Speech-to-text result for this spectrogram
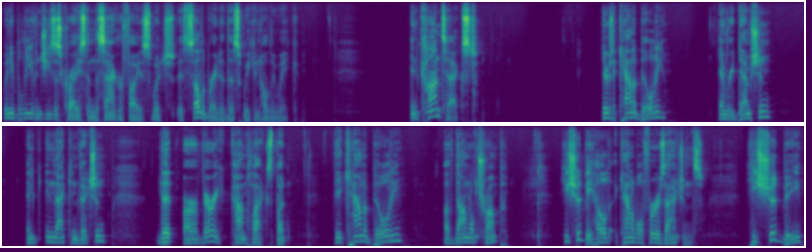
when you believe in Jesus Christ and the sacrifice, which is celebrated this week in Holy Week. In context, there's accountability and redemption and in that conviction that are very complex, but the accountability of Donald Trump, he should be held accountable for his actions. He should be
